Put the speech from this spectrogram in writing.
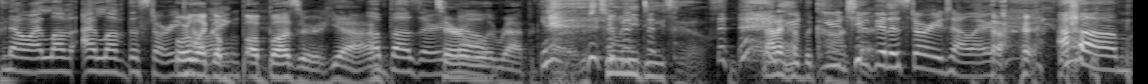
yeah. No, I love I love the story. or like a, a buzzer, yeah. I'm buzzer, Terrible no. at rapid fire. There's too many details. You gotta have the You're too good a storyteller. um,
